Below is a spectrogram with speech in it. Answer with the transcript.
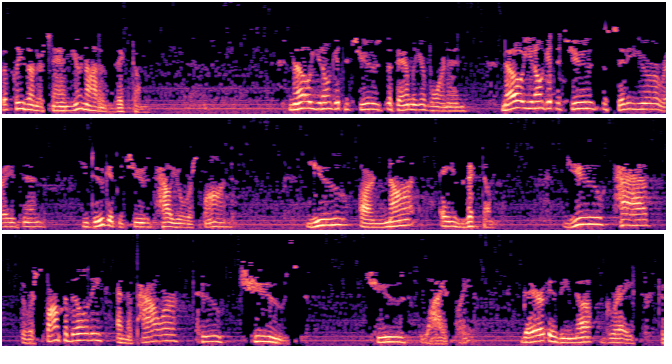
but please understand, you're not a victim. No, you don't get to choose the family you're born in. No, you don't get to choose the city you were raised in. You do get to choose how you'll respond. You are not a victim. You have the responsibility and the power to choose. Choose wisely. There is enough grace to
